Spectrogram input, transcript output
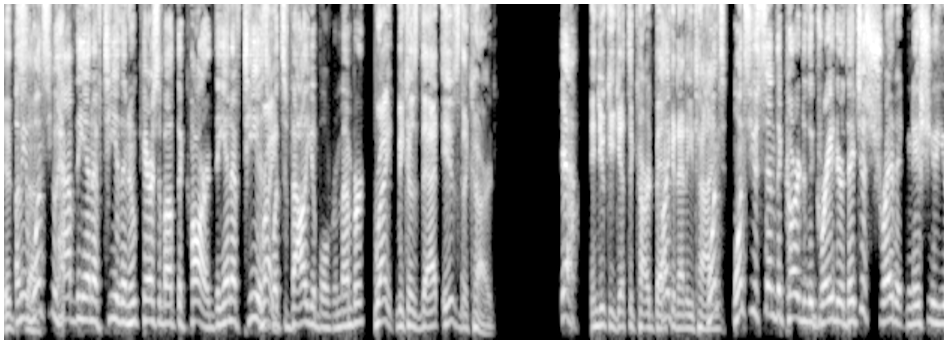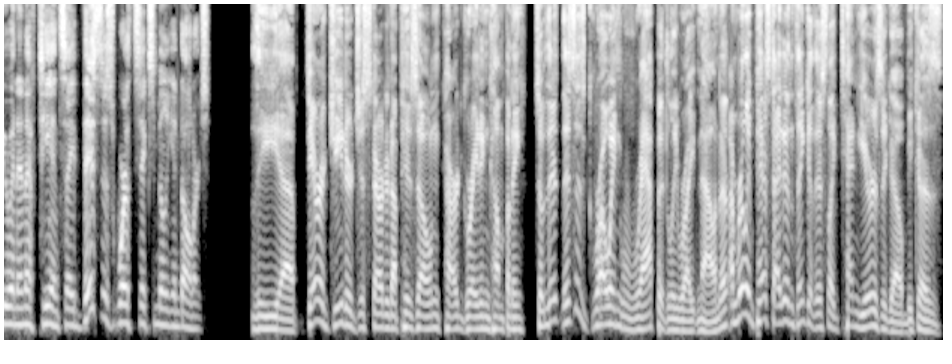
It's, I mean, uh, once you have the NFT, then who cares about the card? The NFT is Right. what's valuable. Remember? right because that is the card. Yeah. and you could get the card back Like, at any time. Once once you send the card to the grader, they just shred it and issue you an NFT and say this is worth six million dollars. The uh, Derek Jeter just started up his own card grading company. So th- this is growing rapidly right now. And I'm really pissed I didn't think of this like 10 years ago because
